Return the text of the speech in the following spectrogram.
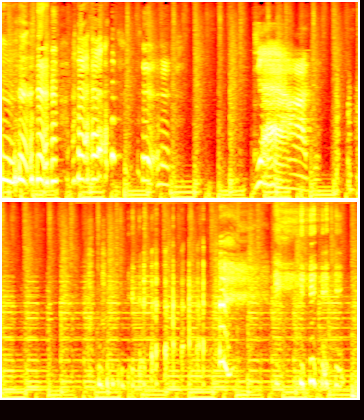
Ha ha ha! Hehehehe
